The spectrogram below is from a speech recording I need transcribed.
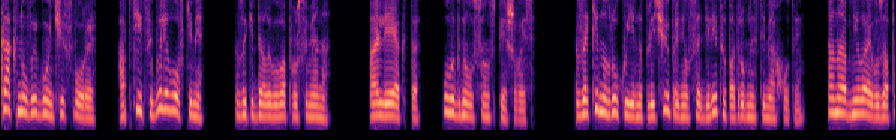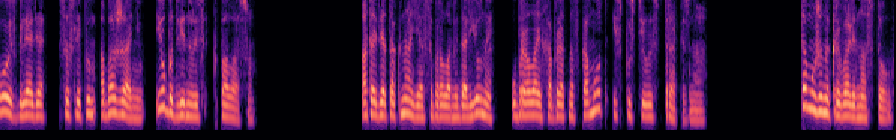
Как новые гончие своры? А птицы были ловкими?» Закидала его вопросами она. «Олег-то!» — улыбнулся он, спешиваясь. Закинул руку ей на плечо и принялся делиться подробностями охоты. Она обняла его за пояс, глядя со слепым обожанием, и оба двинулись к паласу. Отойдя от окна, я собрала медальоны, убрала их обратно в комод и спустилась в трапезную. Там уже накрывали на стол.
